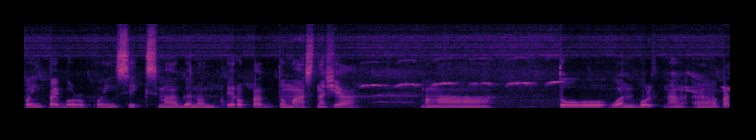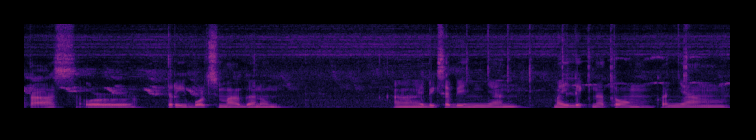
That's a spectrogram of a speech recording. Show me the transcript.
0.5 or 0.6, mga ganon. Pero pag tumaas na siya, mga to 1 volt na ah, pataas or 3 volts, mga ganon. Ah, ibig sabihin niyan, may leak na tong kanyang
